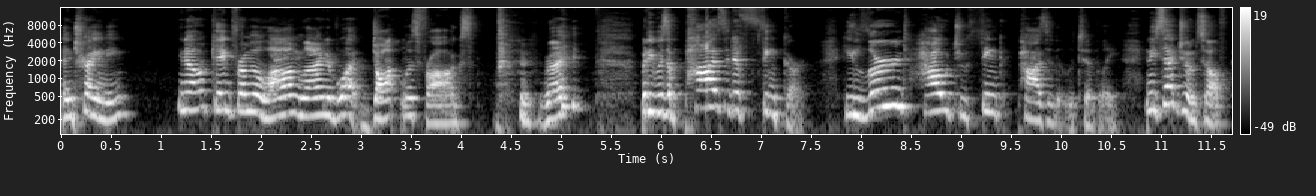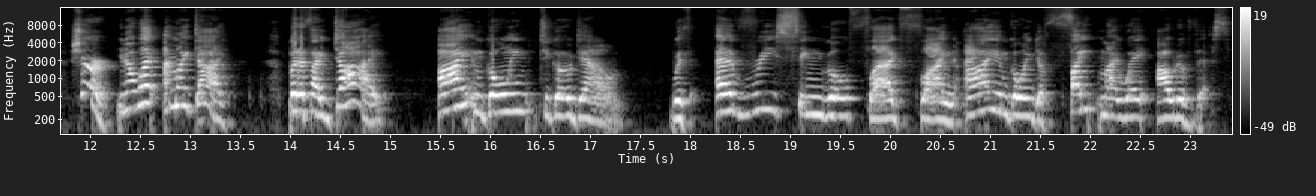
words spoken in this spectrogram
and training. You know, came from the long line of what? Dauntless frogs, right? But he was a positive thinker. He learned how to think positively. And he said to himself, sure, you know what? I might die. But if I die, I am going to go down with every single flag flying. I am going to fight my way out of this.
